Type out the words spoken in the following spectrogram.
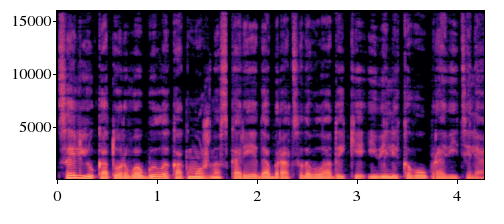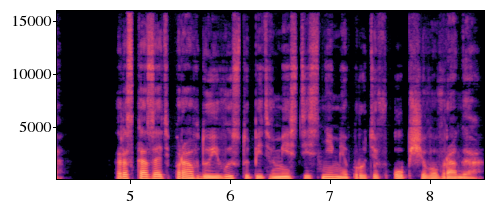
целью которого было как можно скорее добраться до владыки и великого управителя. Рассказать правду и выступить вместе с ними против общего врага.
